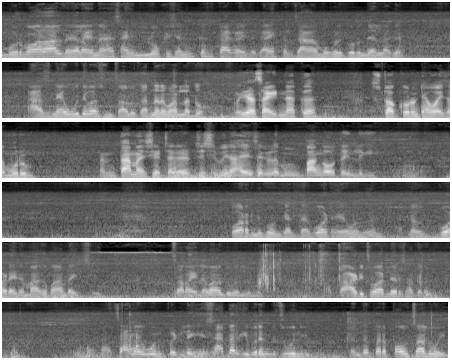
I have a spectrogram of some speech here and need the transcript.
मुरमावाला आलं त्याला आहे ना सांगितलं लोकेशन कसं टाकायचं काय? त्याला जागा मोकळी करून द्यायला लागेल. आज नाही उद्यापासून चालू करणार म्हणला तो. मग या साईड ना क स्टॉक करून ठेवायचा मुरुम आणि ताना शेटच्याकडे जे सी आहे सगळं. मग पांगावता येईल लगी पोरांनी फोन केला गोठा आहे म्हणून. आपल्या गोठा आहे ना मागं बांधायचे. चरायला बांधू म्हणलं मग आता अडीच वाजले साधारण. चांगलं ऊन पडलं. हे सात तारखेपर्यंतच ऊन आहे. नंतर परत पाऊस चालू होईल.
